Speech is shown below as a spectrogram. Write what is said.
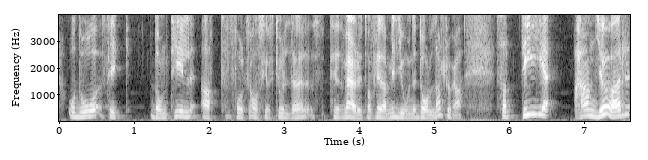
Och då fick dem till att folk avskrev skulder till ett värde av flera miljoner dollar tror jag. Så att det han gör,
